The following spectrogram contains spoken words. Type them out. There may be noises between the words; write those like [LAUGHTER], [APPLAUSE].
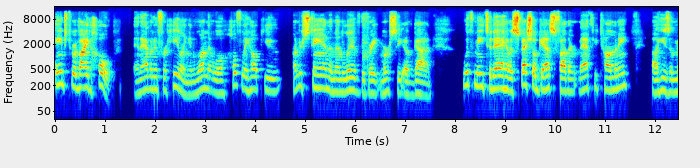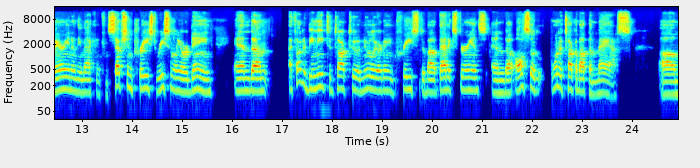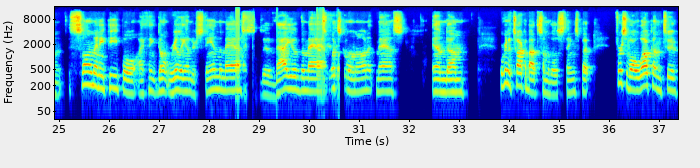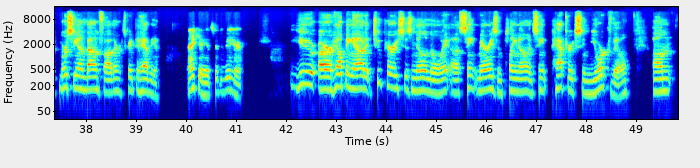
aims to provide hope, an avenue for healing, and one that will hopefully help you understand and then live the great mercy of God. With me today, I have a special guest, Father Matthew Tomeny. Uh, he's a Marian of the Immaculate Conception priest, recently ordained. And um, I thought it'd be neat to talk to a newly ordained priest about that experience and uh, also want to talk about the Mass. Um, so many people, I think, don't really understand the Mass, the value of the Mass, what's going on at Mass. And um, we're going to talk about some of those things. But First of all, welcome to Mercy Unbound, Father. It's great to have you. Thank you. It's good to be here. You are helping out at two parishes in Illinois, uh, St. Mary's in Plano and St. Patrick's in Yorkville. Um,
